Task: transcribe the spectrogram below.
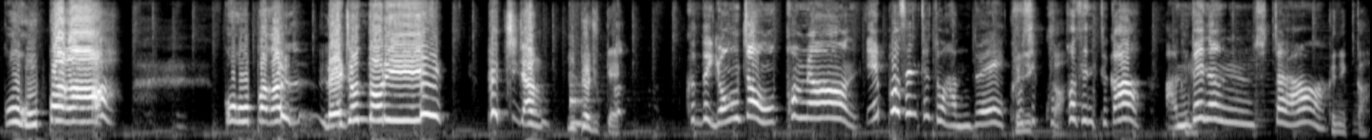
꼭 오빠가 꼭 오빠가 레전더리 패치장 입혀줄게 근데 0.5%면 1%도 안 돼. 그니까. 99%가 안 되는 숫자야. 그니까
